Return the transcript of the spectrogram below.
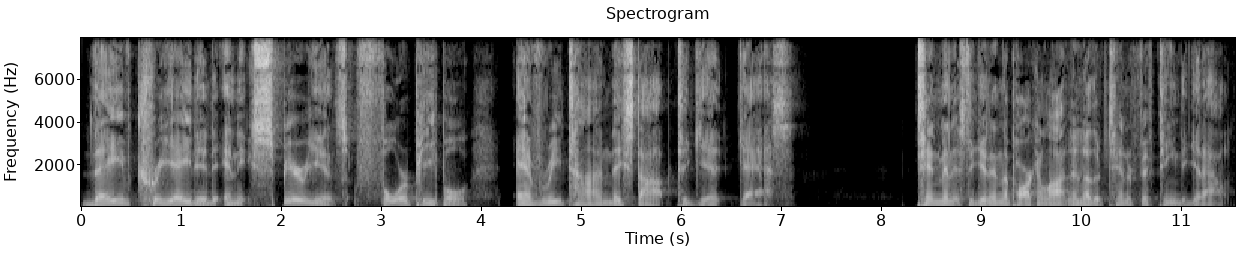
They've created an experience for people every time they stop to get gas. 10 minutes to get in the parking lot and another 10 or 15 to get out.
